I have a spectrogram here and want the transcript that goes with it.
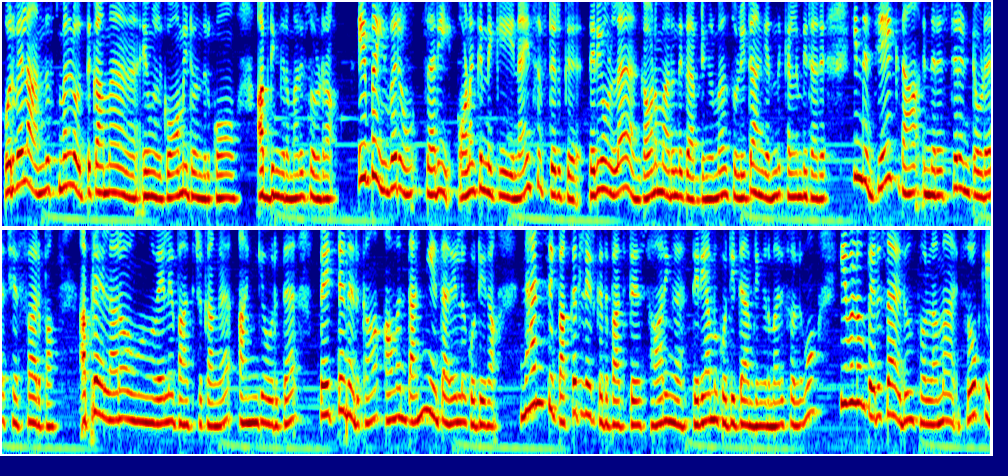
ஒருவேளை அந்த ஸ்மெல் ஒத்துக்காமல் இவங்களுக்கு வாமிட் வந்திருக்கோம் அப்படிங்கிற மாதிரி சொல்கிறான் இப்போ இவரும் சரி உனக்கு இன்னைக்கு நைட் ஷிஃப்ட் இருக்குது தெரியும்ல கவனமாக இருந்துக்க அப்படிங்கிற மாதிரி சொல்லிட்டு அங்கேருந்து கிளம்பிட்டாரு. இந்த ஜேக் தான் இந்த ரெஸ்டாரண்ட்டோட செஃப்பாக இருப்பான். அப்புறம் எல்லாரும் அவங்கவுங்க வேலையை பார்த்துட்ருக்காங்க அங்கே ஒருத்தன் பெட்டன் இருக்கான். அவன் தண்ணியை தரையில் கொட்டிடுறான். நான்சி பக்கத்தில் இருக்கிறத பார்த்துட்டு சாரிங்க தெரியாமல் கொட்டிட்டேன் அப்படிங்கிற மாதிரி சொல்லுவோம். இவளும் பெருசாக எதுவும் சொல்லாமல் இட்ஸ் ஓகே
